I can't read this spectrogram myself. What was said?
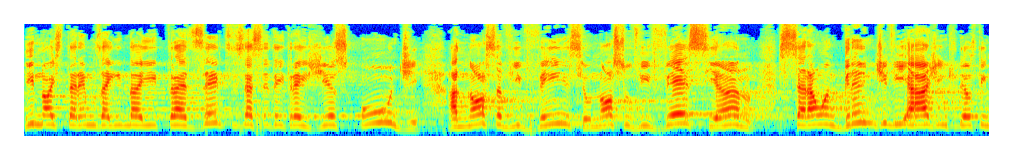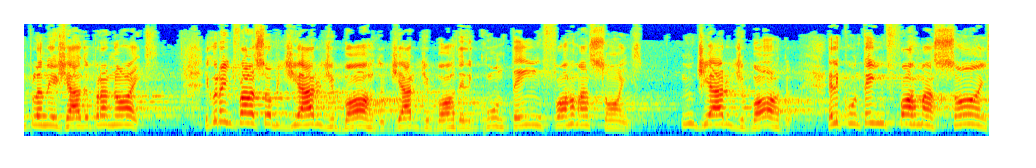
e nós teremos ainda aí 363 dias onde a nossa vivência, o nosso viver esse ano será uma grande viagem que Deus tem planejado para nós. E quando a gente fala sobre diário de bordo, diário de bordo ele contém informações um diário de bordo, ele contém informações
